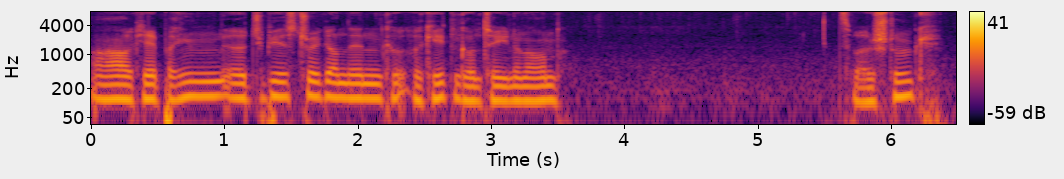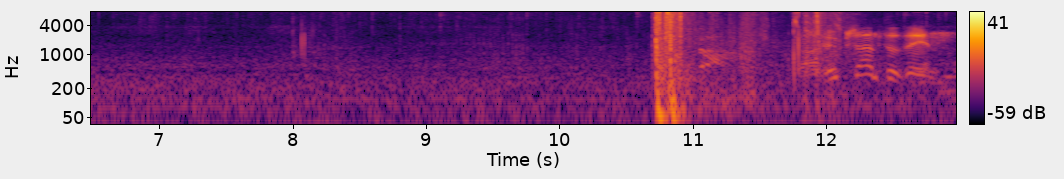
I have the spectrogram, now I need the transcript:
Ah, okay, bring äh, GPS-Tracker an den Raketencontainern an. Zwei Stück. War hübsch anzusehen.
